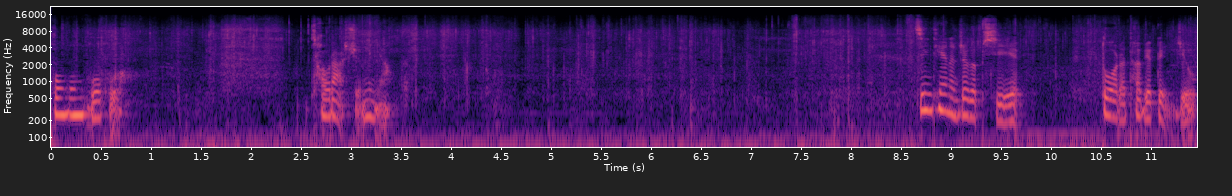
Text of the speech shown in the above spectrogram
红红火火，超大生命啊！今天的这个皮剁的特别讲究，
